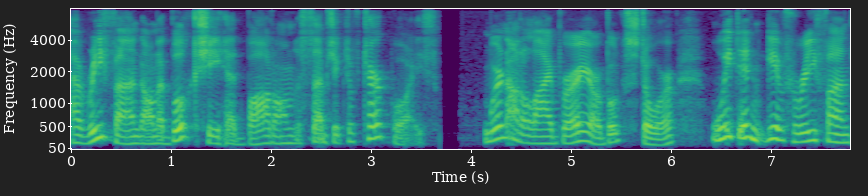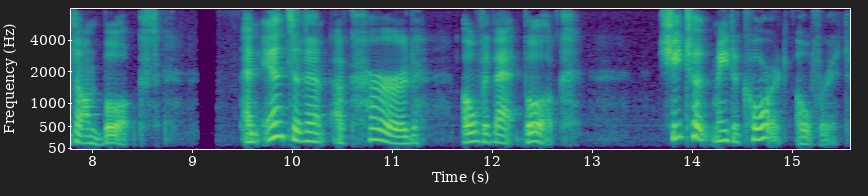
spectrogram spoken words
a refund on a book she had bought on the subject of turquoise. We're not a library or bookstore. We didn't give refunds on books. An incident occurred over that book. She took me to court over it.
